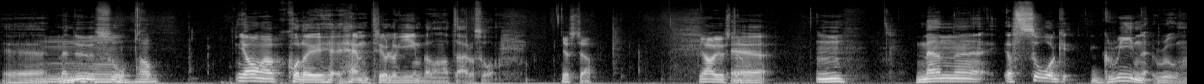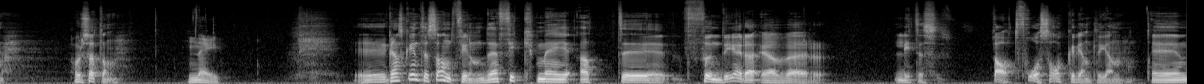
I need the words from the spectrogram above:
Eh, Men nu så... Mm, ja, Ja, jag kollar ju hem-trilogin bland annat där och så. just ja. Ja, just det. Mm. Men jag såg Green Room. Har du sett den? Nej. Eh, ganska intressant film. Den fick mig att eh, fundera över lite, ja, två saker egentligen. Eh,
